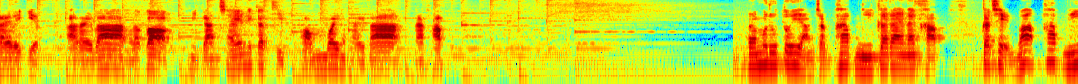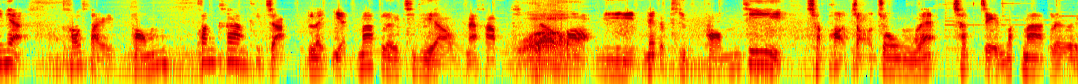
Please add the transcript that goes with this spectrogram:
รายละเอียดอะไรบ้าง แล้วก็มีการใช้นิก a ทีฟพร้อมว่ายังไงบ้างนะครับ เรามาดูตัวอย่างจากภาพนี้ก็ได้นะครับ ก็จะเห็นว่าภาพนี้เนี่ย เขาใส่พร้อมค่อนข้างที่จะละเอียดมากเลยทีเดียวนะครับแล้วก็มี negative พร้อมที่เฉพาะเจาะจงและชัดเจนมาก ๆ เลย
